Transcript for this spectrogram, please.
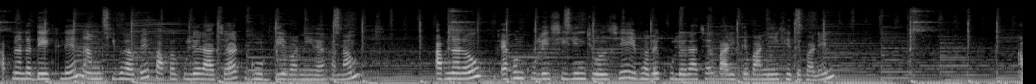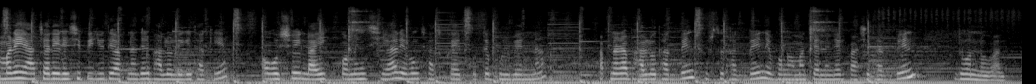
আপনারা দেখলেন আমি কীভাবে পাকা কুলের আচার, গুড় দিয়ে বানিয়ে দেখালাম। আপনারাও এখন কুলের সিজন চলছে, এভাবে কুলের আচার বাড়িতে বানিয়ে খেতে পারেন। আমার এই আচারের রেসিপি যদি আপনাদের ভালো লেগে থাকে, অবশ্যই লাইক কমেন্ট শেয়ার এবং সাবস্ক্রাইব করতে ভুলবেন না। আপনারা ভালো থাকবেন, সুস্থ থাকবেন এবং আমার চ্যানেলের পাশে থাকবেন। ধন্যবাদ।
